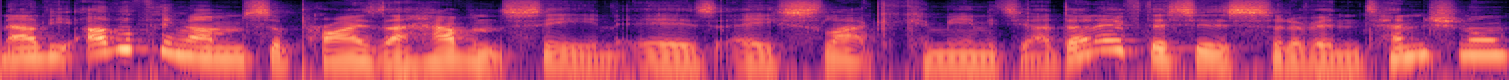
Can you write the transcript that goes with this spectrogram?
now, the other thing I'm surprised I haven't seen is a Slack community. I don't know if this is sort of intentional,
